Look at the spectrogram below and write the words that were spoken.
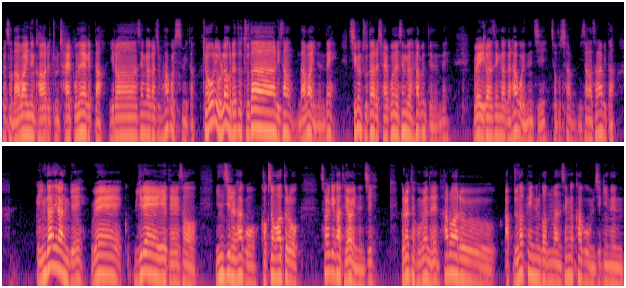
그래서 남아있는 가을을 좀 잘 보내야겠다 이런 생각을 좀 하고 있습니다. 겨울이 올라 그래도 두 달 이상 남아있는데 지금 두 달을 잘 보낼 생각을 하면 되는데 왜 이런 생각을 하고 있는지 저도 참 이상한 사람이다. 그러니까 인간이라는 게 왜 미래에 대해서 인지를 하고 걱정하도록 설계가 되어 있는지 그럴 때 보면은 하루하루 앞 눈앞에 있는 것만 생각하고 움직이는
